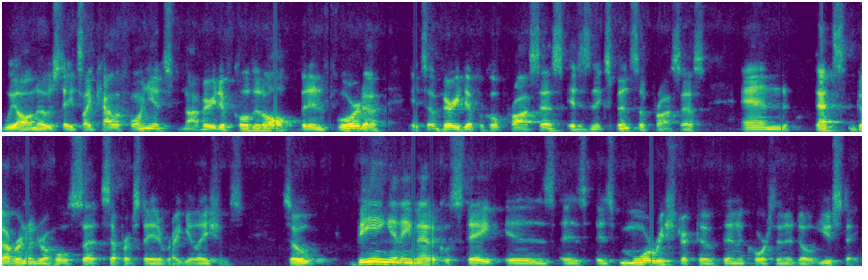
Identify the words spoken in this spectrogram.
we all know states like California, it's not very difficult at all. But in Florida, it's a very difficult process. It is an expensive process, and that's governed under a whole set, separate state of regulations. So being in a medical state is is is more restrictive than, of course, an adult use state.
